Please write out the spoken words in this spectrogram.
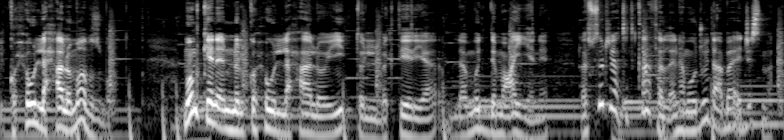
الكحول لحاله ما بزبط. ممكن إنه الكحول لحاله يقتل البكتيريا لمدة معينة بس ترجع تتكاثر لأنها موجودة على باقي جسمك.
